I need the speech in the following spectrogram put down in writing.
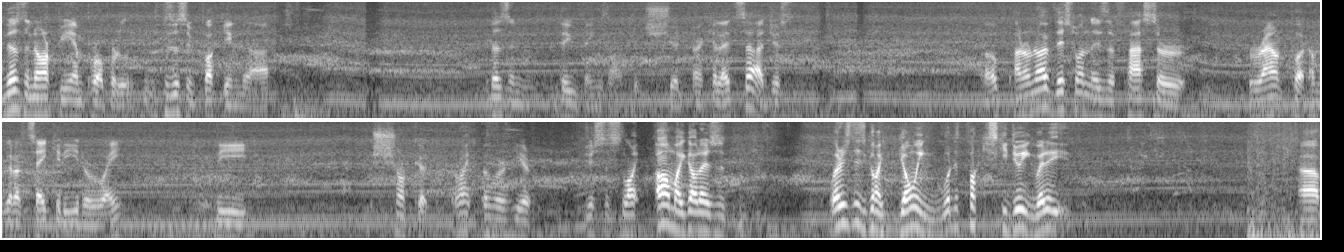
it doesn't RPM properly. It doesn't fucking, uh, doesn't do things like it should. Okay, let's uh, just Oh, I don't know if this one is a faster round put. I'm gonna take it either way. The shortcut right over here. Just a slight. Oh my god, there's a. Where is this guy going? What the fuck is he doing? Where he... Uh,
